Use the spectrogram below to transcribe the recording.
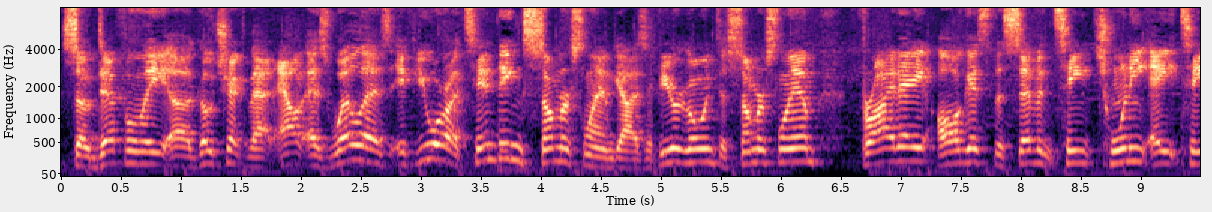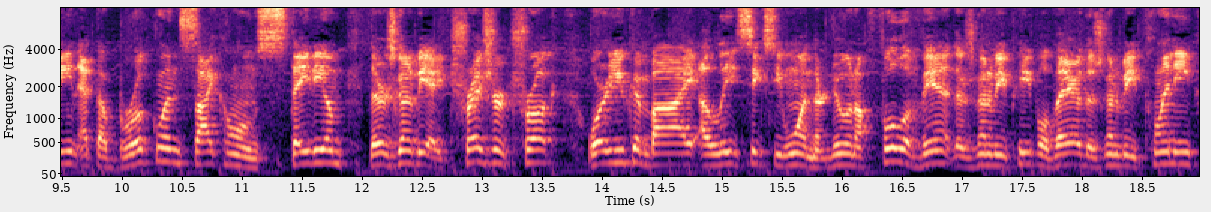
So definitely uh, go check that out, as well as if you are attending SummerSlam SummerSlam, guys. If you're going to SummerSlam, Friday, August the 17th, 2018 at the Brooklyn Cyclone Stadium, there's going to be a treasure truck where you can buy Elite 61. They're doing a full event. There's going to be people there. There's going to be plenty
